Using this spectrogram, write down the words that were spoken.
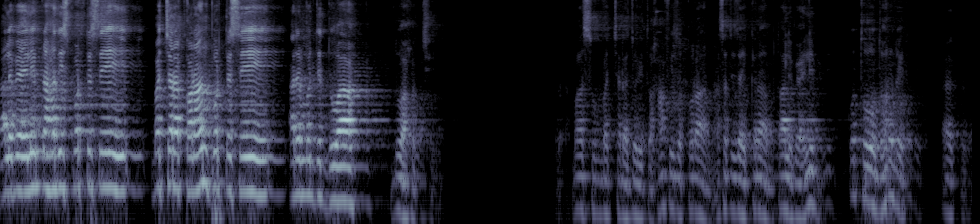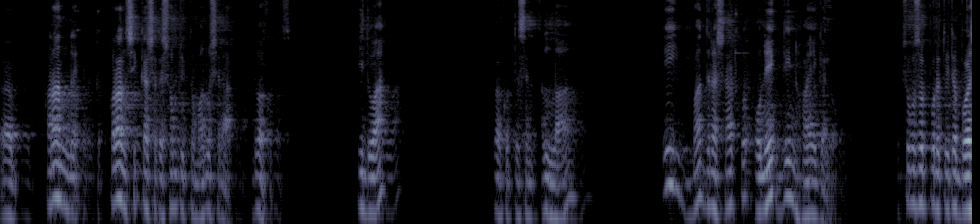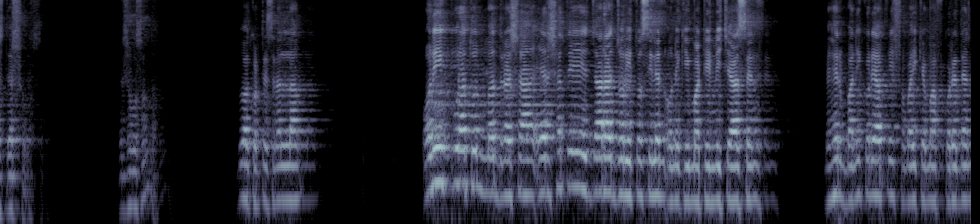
তালেবে ইলিমরা হাদিস পড়তেছে, বাচ্চারা কোরআন পড়তেছে, আর এর মধ্যে দোয়া দোয়া হচ্ছে। মাসুম বাচ্চারা জড়িত, হাফিজ কোরআন আসাদিজাই কারাম, তালেবে ইলিম, কত ধরনের কোরআন কোরআন শিক্ষার সাথে সম্পৃক্ত মানুষেরা দোয়া করতেছে কি দোয়া? দোয়া করতেছেন, আল্লাহ, এই মাদ্রাসার তো অনেক দিন হয়ে গেল। একশো বছর পরে তো এটা বয়স দেড়শো বছর। দেড়শো বছর না? দোয়া করতেছেন, আল্লাহ, অনেক পুরাতন মাদ্রাসা, এর সাথে যারা জড়িত ছিলেন, অনেকেই মাটির নিচে আছেন। মেহরবানি করে আপনি সবাইকে মাফ করে দেন।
